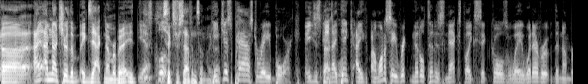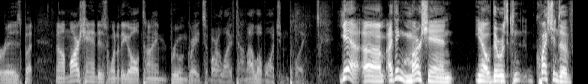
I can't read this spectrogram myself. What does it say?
Uh, I, I'm not sure the exact number, but it, Yeah. He's close. six or seven, something like He that. He just passed Ray Bourque. He just passed. and passed I think I, I want to say Rick Middleton is next, like six goals away, whatever the number is. But no, Marchand is one of the all-time Bruin greats of our lifetime. I love watching him play. Yeah, um, I think Marchand. You know, there was con- questions of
